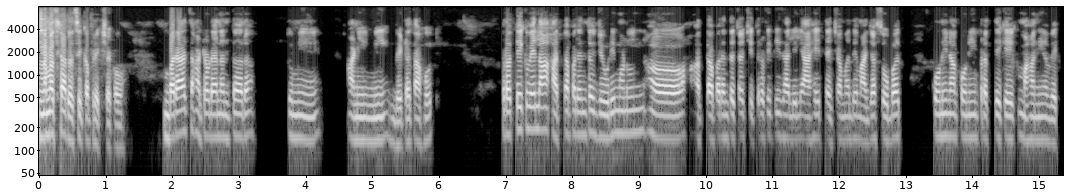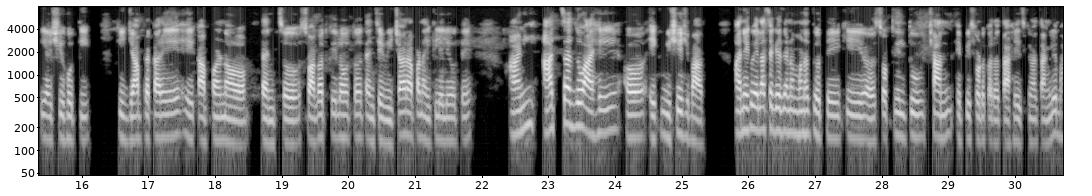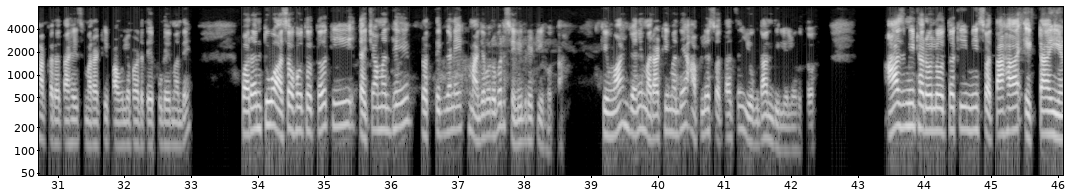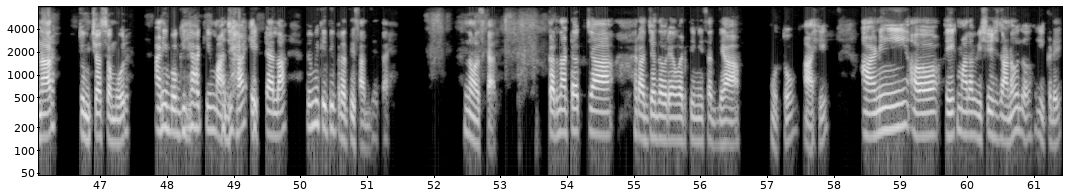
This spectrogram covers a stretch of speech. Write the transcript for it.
नमस्कार रसिका प्रेक्षक हो. बऱ्याच आठवड्यानंतर तुम्ही आणि मी भेटत आहोत. प्रत्येक वेळेला आतापर्यंत जेवढी म्हणून आतापर्यंतच्या चित्रफिती झालेल्या आहेत त्याच्यामध्ये माझ्यासोबत कोणी ना कोणी प्रत्येक एक महानीय व्यक्ती अशी होती की ज्या प्रकारे एक आपण त्यांचं स्वागत केलं होतं त्यांचे विचार आपण ऐकलेले होते. आणि आजचा जो आहे एक विशेष भाग अनेक वेळेला सगळेजण म्हणत होते की स्वप्नील तू छान एपिसोड करत आहेस किंवा चांगले भाग करत आहेस मराठी पावलं पडते पुढे मध्ये परंतु असं होत होतं की त्याच्यामध्ये प्रत्येकजण एक माझ्याबरोबर सेलिब्रिटी होता किंवा ज्याने मराठीमध्ये आपलं स्वतःचं योगदान दिलेलं होतं. आज मी ठरवलं होतं की मी स्वतः एकटा येणार तुमच्यासमोर आणि बघूया की माझ्या एकट्याला तुम्ही किती प्रतिसाद देताय. नमस्कार. कर्नाटकच्या राज्य दौऱ्यावरती मी सध्या होतो आहे. आणि एक मला विशेष जाणवलं इकडे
